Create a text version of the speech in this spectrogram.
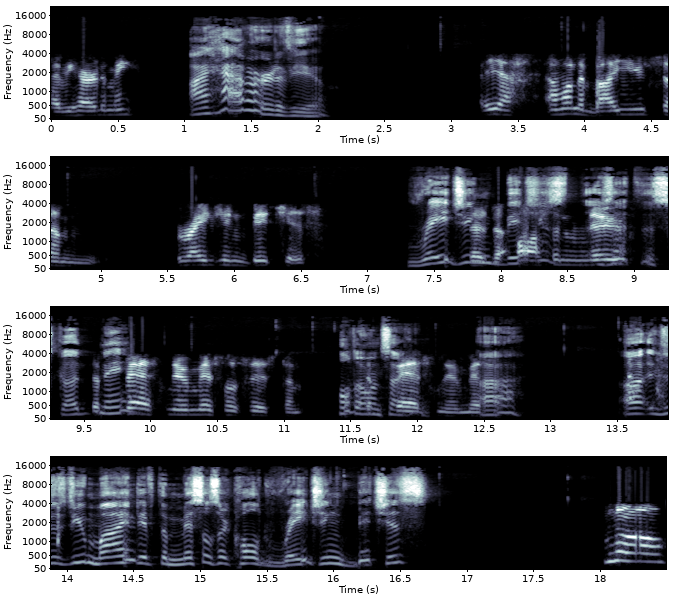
Have you heard of me? I have heard of you. Yeah, I want to buy you some raging bitches. Raging bitches. awesome Is new- that the scud The name? best new missile system. Hold on the one second. Best new missile. Uh, uh, does, do you mind if the missiles are called raging bitches? No. All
